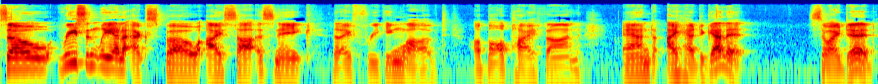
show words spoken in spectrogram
So, recently at an expo, I saw a snake that I freaking loved, a ball python, and I had to get it. So I did.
